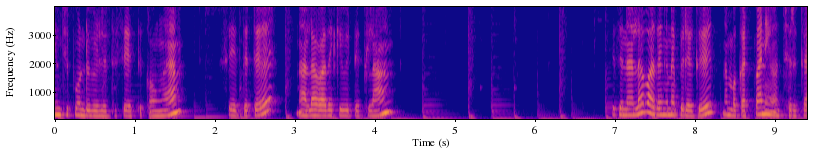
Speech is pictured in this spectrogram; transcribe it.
இஞ்சி பூண்டு விழுது சேர்த்துக்கோங்க. சேர்த்துட்டு நல்லா வதக்கி விட்டுக்கலாம். இது நல்லா வதங்கின பிறகு நம்ம கட் பண்ணி வச்சுருக்க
